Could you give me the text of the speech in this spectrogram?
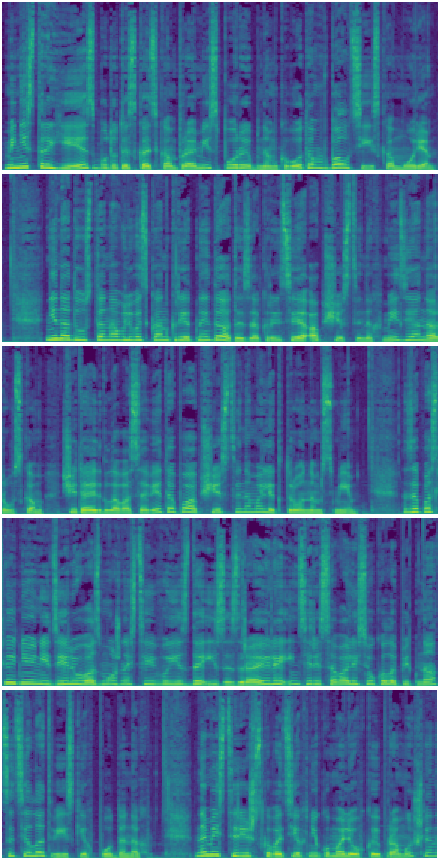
Министры ЕС будут искать компромисс по рыбным квотам в Балтийском море. Не надо устанавливать конкретные даты закрытия общественных медиа на русском, считает глава Совета по общественным электронным СМИ. За последнюю неделю возможностей выезда из Израиля интересовались около 15 латвийских подданных. На месте Рижского техникума легкой промышленности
